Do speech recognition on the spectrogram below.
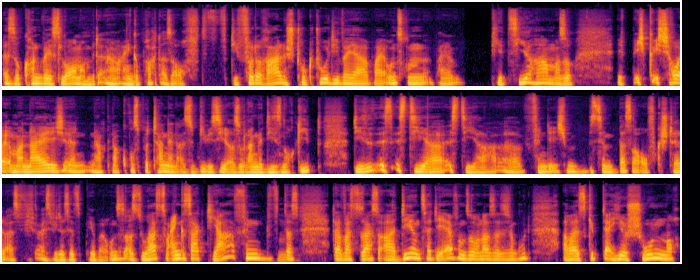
also Conway's Law noch mit äh, eingebracht, also auch die föderale Struktur, die wir ja bei unseren, bei, jetzt hier haben. Also ich, ich, ich schaue ja immer neidisch äh, nach, nach Großbritannien, also BBC, also solange die es noch gibt. Die ist, ist die ja, ist die ja, äh, finde ich, ein bisschen besser aufgestellt, als, als wie das jetzt hier bei uns ist. Also du hast so eingesagt, ja, finde hm. das, da, was du sagst, ARD und ZDF und so, und das ist ja gut. Aber es gibt ja hier schon noch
